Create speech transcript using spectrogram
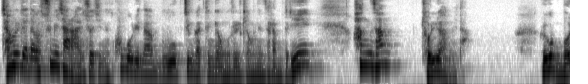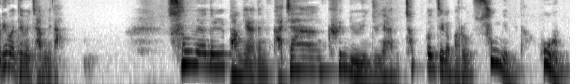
잠을 자다가 숨이 잘 안 쉬어지는 코골이나 무호흡증 같은 경우를 겪는 사람들이 항상 졸려합니다. 그리고 머리만 대면 잡니다. 수면을 방해하는 가장 큰 요인 중에 한 첫 번째가 바로 숨입니다. 호흡.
